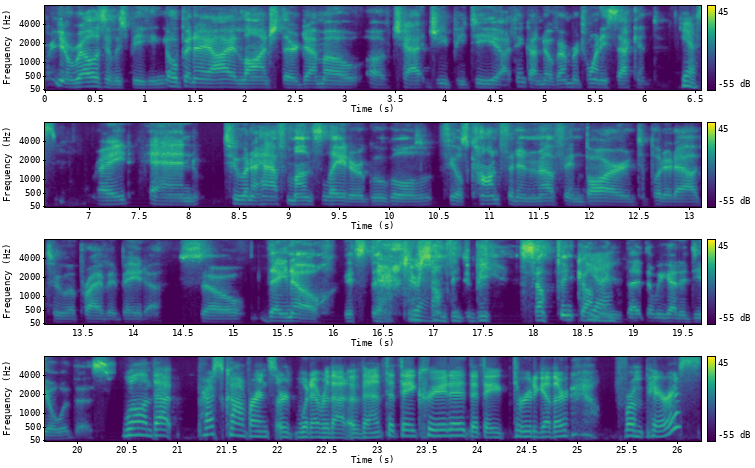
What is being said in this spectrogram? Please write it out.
You know, relatively speaking, OpenAI launched their demo of Chat GPT, I think on November 22nd. Yes. Right. And two and a half months later, Google feels confident enough in Bard to put it out to a private beta. So they know it's there. There's yeah. something to be something coming yeah. that, that we got to deal with this. Well, and that press conference or whatever that event that they created that they threw together from Paris,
